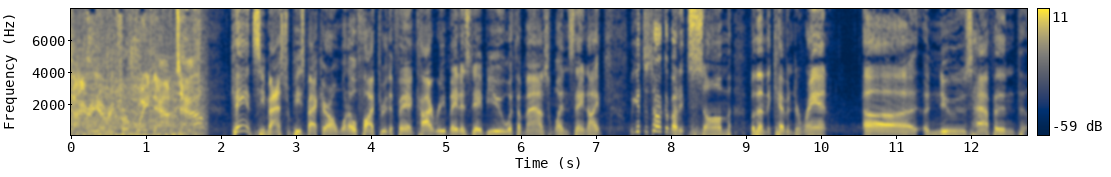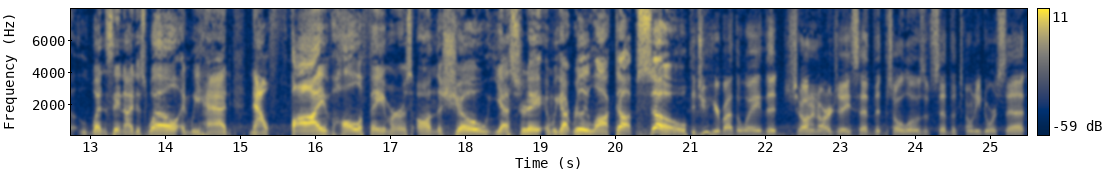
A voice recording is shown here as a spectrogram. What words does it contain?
Kyrie Irving from way downtown. KNC Masterpiece back here on 105 through The Fan. Kyrie made his debut with the Mavs Wednesday night. We get to talk about it some, but then the Kevin Durant uh, a news happened Wednesday night as well, and we had now five Hall of Famers on the show yesterday, and we got really locked up. So, Did you hear, by the way, that Sean and RJ said that the Solos have said the Tony Dorsett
